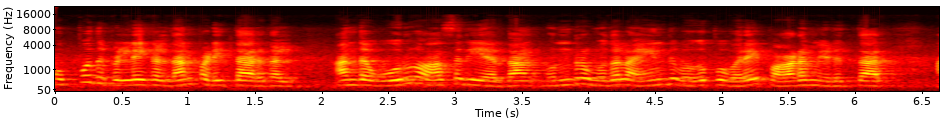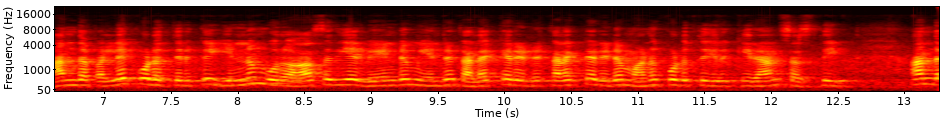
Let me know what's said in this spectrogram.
முப்பது பிள்ளைகள் தான் படித்தார்கள். அந்த ஒரு ஆசிரியர் தான் ஒன்று முதல் ஐந்து வகுப்பு வரை பாடம் எடுத்தார். அந்த பள்ளிக்கூடத்திற்கு இன்னும் ஒரு ஆசிரியர் வேண்டும் என்று கலெக்டரிட கலெக்டரிடம் மனு கொடுத்து இருக்கிறான் சஸ்தி. அந்த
